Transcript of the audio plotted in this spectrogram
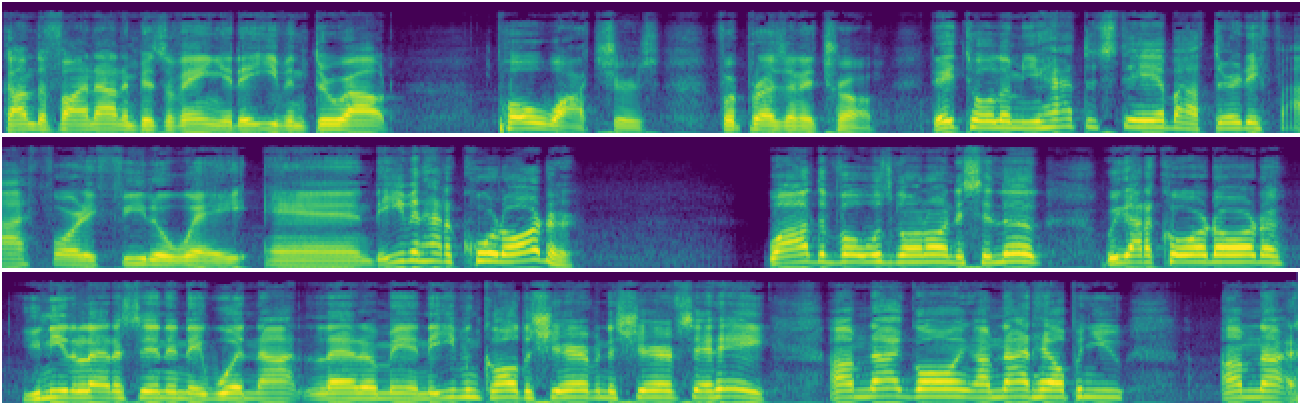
Come to find out in Pennsylvania, they even threw out poll watchers for President Trump. They told him you have to stay about 35, 40 feet away, and they even had a court order. While the vote was going on, they said, Look, we got a court order. You need to let us in. And they would not let them in. They even called the sheriff, and the sheriff said, Hey, I'm not going. I'm not helping you. I'm not.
